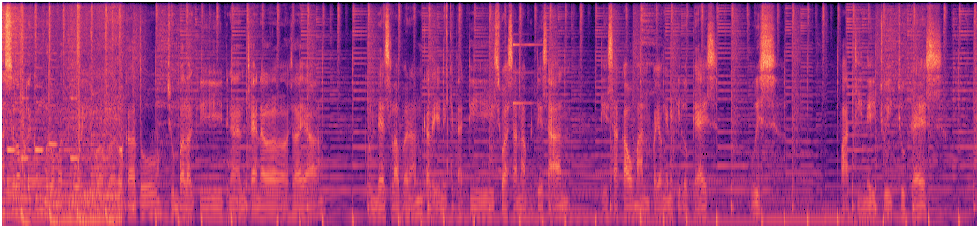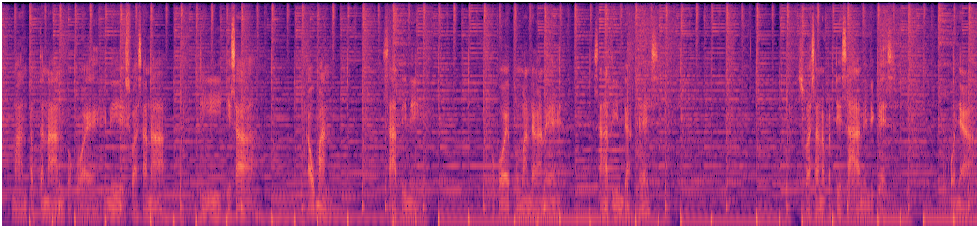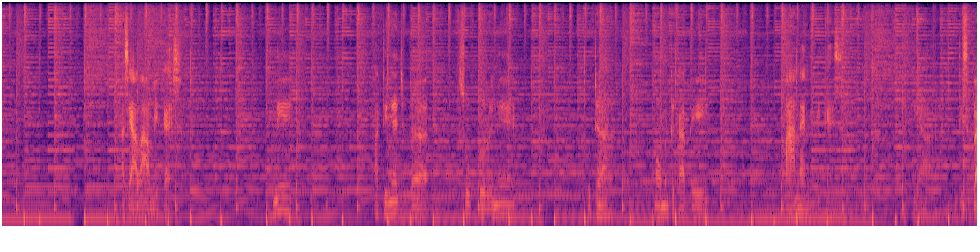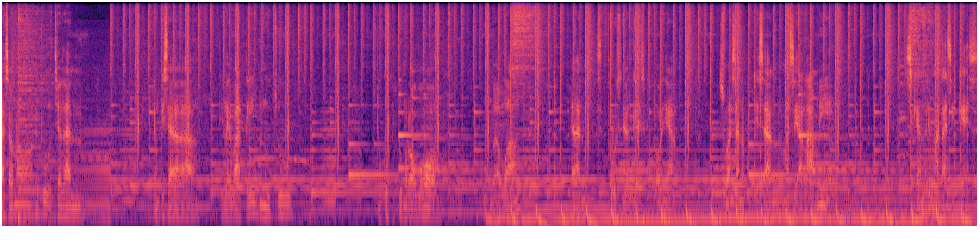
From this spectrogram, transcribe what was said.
Assalamualaikum warahmatullahi wabarakatuh. Jumpa lagi dengan channel saya Gondes Labanan. Kali ini kita di suasana pedesaan Desa Kauman. Kayak ini kilo guys. Wis Padine hijau-hijau guys. Mantep tenan pokoknya Ini suasana di desa Kauman saat ini pokoknya pemandangannya sangat indah guys. Suasana pedesaan ini guys. Pokoknya masih alami guys. Ini padinya juga subur. Ini udah mau mendekati panen ini sebelah sono itu jalan yang bisa dilewati menuju Dukuh Gedung Rowo, Dukuh Bawang dan seterusnya guys. Pokoknya suasana pedesaan masih alami. Sekian terima kasih guys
